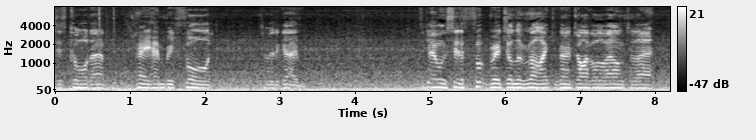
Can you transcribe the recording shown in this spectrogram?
This is called uh, Hey Payhembury Ford. So we're going to go. To go, we'll see the footbridge on the right. We're going to drive all the way along to there.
